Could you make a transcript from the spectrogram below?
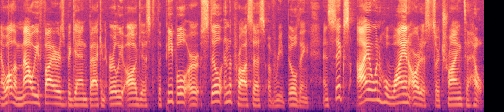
Now, while the Maui fires began back in early August, the people are still in the process of rebuilding, and six Iowan Hawaiian artists are trying to help.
